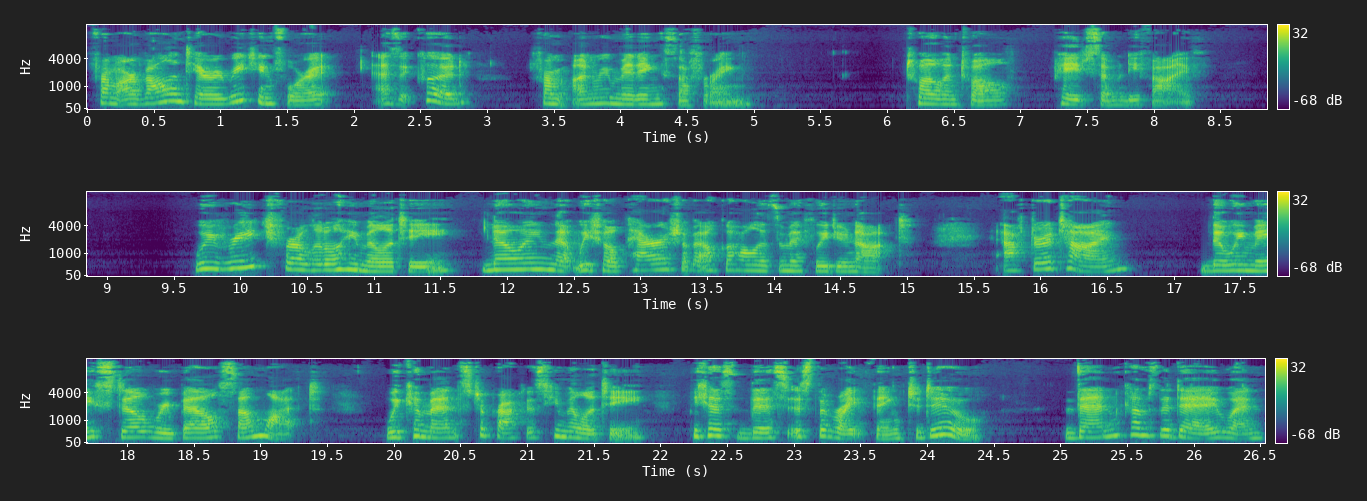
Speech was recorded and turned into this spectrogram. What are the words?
from our voluntary reaching for it as it could from unremitting suffering. 12 and 12, page 75. We reach for a little humility, knowing that we shall perish of alcoholism if we do not. After a time, though we may still rebel somewhat, we commence to practice humility because this is the right thing to do. Then comes the day when,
